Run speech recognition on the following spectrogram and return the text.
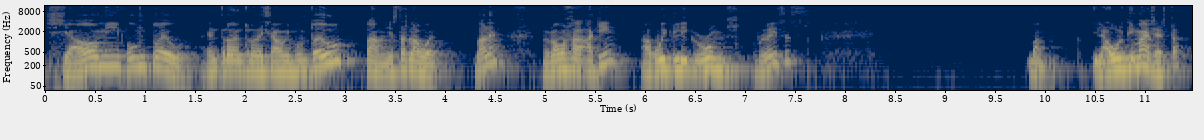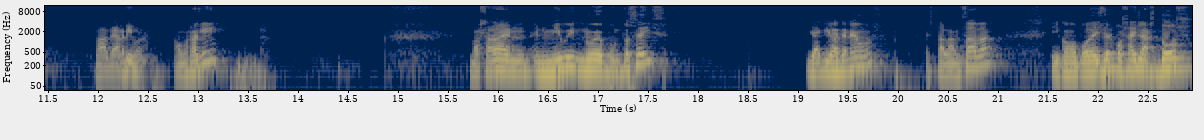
Xiaomi.eu. Entro dentro de Xiaomi.eu. Pam, y esta es la web. ¿Vale? Nos vamos aquí, a Weekly Rooms Releases. Vamos. Y la última es esta, la de arriba. Vamos aquí. Basada en, en MIUI 9.6. Y aquí la tenemos. Está lanzada. Y como podéis ver, pues hay las dos,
